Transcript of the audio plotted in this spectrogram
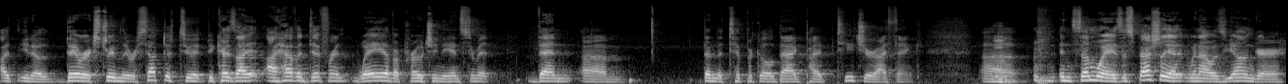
I, you know, they were extremely receptive to it because I I have a different way of approaching the instrument than um, than the typical bagpipe teacher. I think. Uh, In some ways, especially when I was younger,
